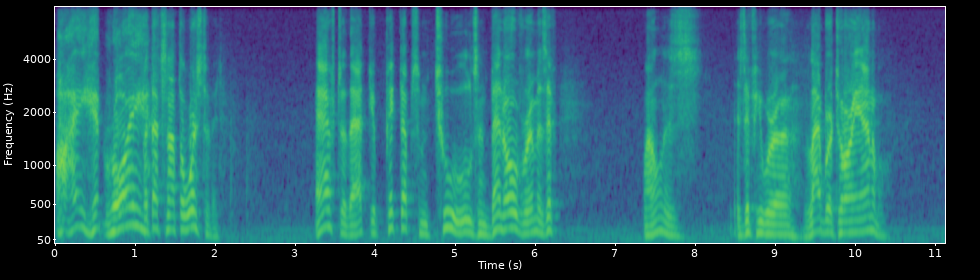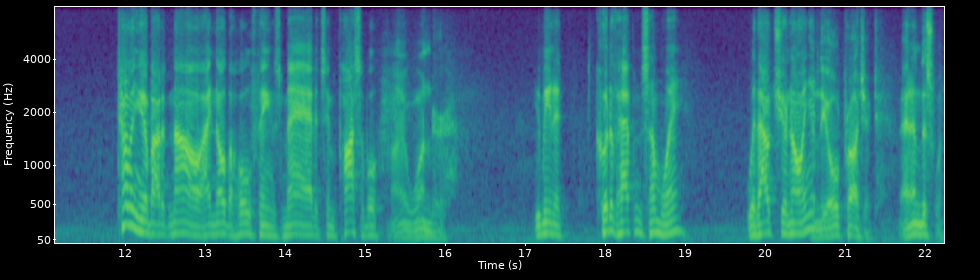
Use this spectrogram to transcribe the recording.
I hit Roy? But that's not the worst of it. After that, you picked up some tools and bent over him as if, well, as, as if he were a laboratory animal. Telling you about it now, I know the whole thing's mad. It's impossible. I wonder. You mean it could have happened some way? Without your knowing it? In the old project, and in this one,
